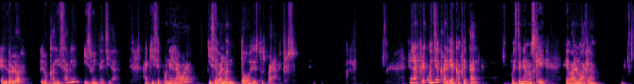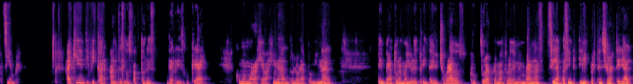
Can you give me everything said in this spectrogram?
el dolor localizable y su intensidad. Aquí se pone la hora y se evalúan todos estos parámetros. En la frecuencia cardíaca fetal, pues tenemos que evaluarla siempre. Hay que identificar antes los factores de riesgo que hay, como hemorragia vaginal, dolor abdominal, temperatura mayor de 38 grados, ruptura prematura de membranas, si la paciente tiene hipertensión arterial,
